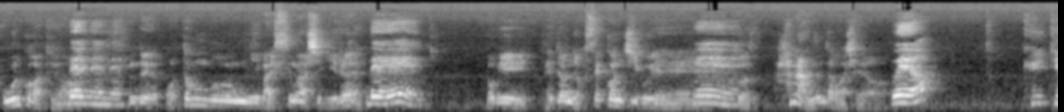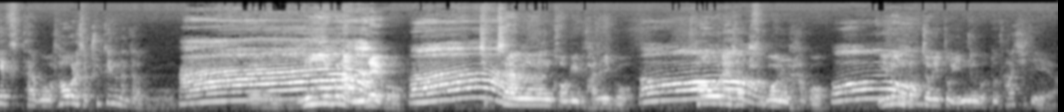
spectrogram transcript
좋을 것 같아요. 네네네. 근데 어떤 분이 말씀하시기를 네. 여기 대전 역세권 지구에 네. 그거 하면 안 된다고 하셔요. 왜요? KTX 타고 서울에서 출퇴근한다고. 아. 네, 유입은 안 되고 아. 직장은 거기로 다니고 어. 서울에서 주거는 하고 어. 이런 걱정이 또 있는 것도 사실이에요.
